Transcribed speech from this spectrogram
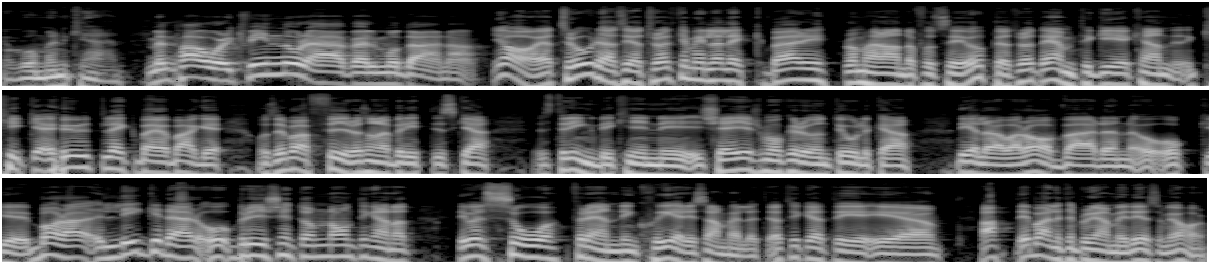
Like a woman can. Men powerkvinnor är väl moderna? Ja, jag tror det. Alltså, jag tror att Camilla Läckberg och de här andra får se upp. Jag tror att MTG kan kicka ut Läckberg och Bagge och så är det bara fyra sådana brittiska stringbikini-tjejer som åker runt i olika delar av arabvärlden och, och eh, bara ligger där och bryr sig inte om någonting annat. Det är väl så förändring sker i samhället. Jag tycker att det är... Ja, det är bara en liten programidé som jag har.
